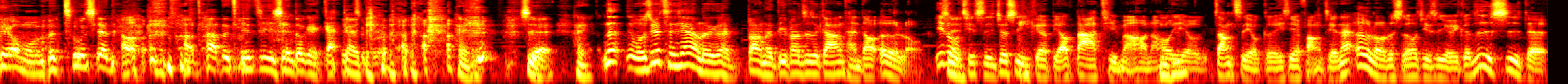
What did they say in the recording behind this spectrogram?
没有我们出现然后把他的天际线都给盖住了。是，那我觉得陈先生有一个很棒的地方，就是刚刚谈到二楼，一楼其实就是一个比较大厅嘛，哈，然后也有张子有隔一些房间。那二楼的时候，其实有一个日式的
